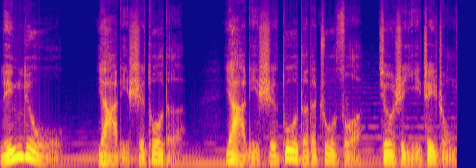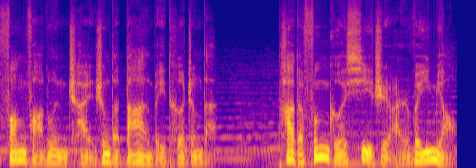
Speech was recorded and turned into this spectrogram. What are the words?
零六五，亚里士多德。亚里士多德的著作就是以这种方法论产生的答案为特征的。他的风格细致而微妙，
